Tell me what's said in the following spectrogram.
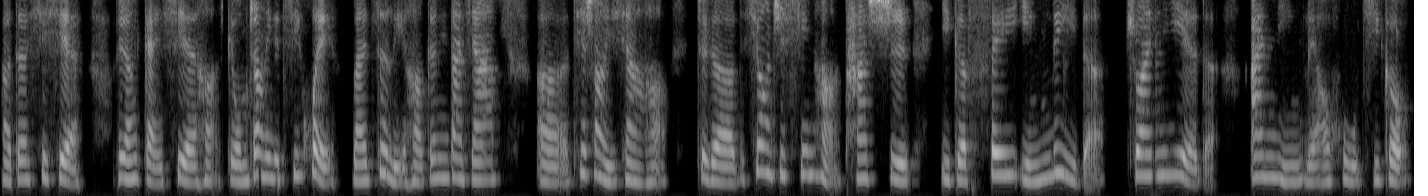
好的，谢谢，非常感谢哈，给我们这样的一个机会来这里哈，跟大家。呃，介绍一下哈，这个希望之星哈，它是一个非盈利的专业的安宁疗护机构。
